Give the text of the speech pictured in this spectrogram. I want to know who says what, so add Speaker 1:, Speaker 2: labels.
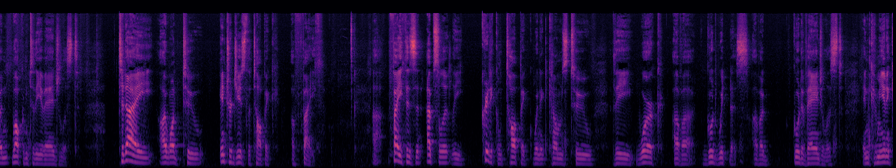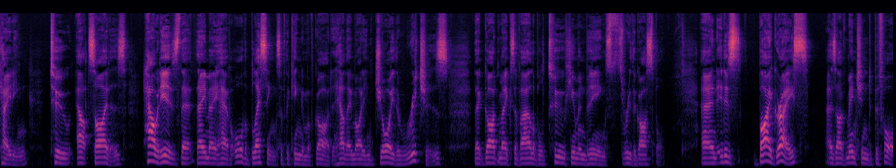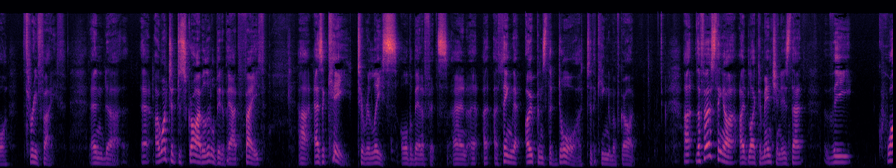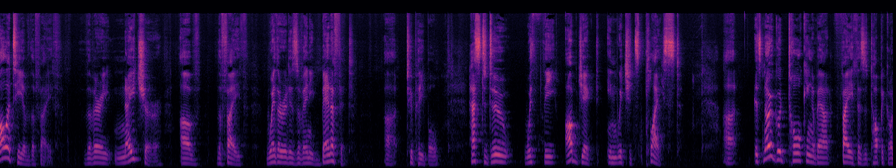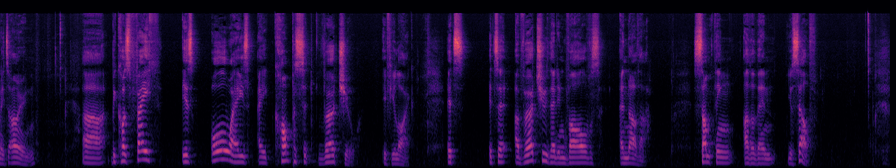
Speaker 1: And welcome to The Evangelist. Today I want to introduce the topic of faith. Uh, faith is an absolutely critical topic when it comes to the work of a good witness, of a good evangelist, in communicating to outsiders how it is that they may have all the blessings of the kingdom of God and how they might enjoy the riches that God makes available to human beings through the gospel. And it is by grace, as I've mentioned before, through faith. And uh, uh I want to describe a little bit about faith uh, as a key to release all the benefits and a, a, thing that opens the door to the kingdom of God. Uh, the first thing I, I'd like to mention is that the quality of the faith, the very nature of the faith, whether it is of any benefit uh, to people, has to do with the object in which it's placed. Uh, it's no good talking about faith as a topic on its own uh, because faith is always a composite virtue, if you like. It's, it's a, a virtue that involves another, something other than yourself.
